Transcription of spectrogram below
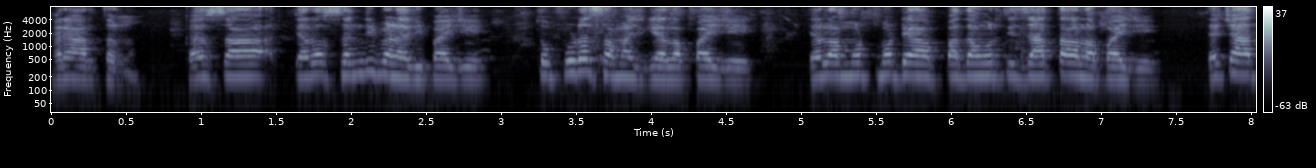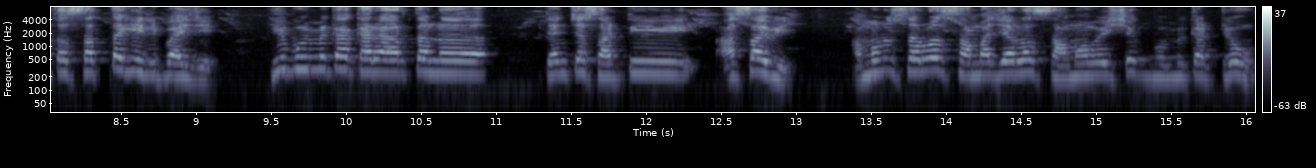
खऱ्या अर्थानं. कसा त्याला संधी मिळाली पाहिजे तो पुढं समाज गेला पाहिजे त्याला मोठमोठ्या पदावरती जाता आला पाहिजे त्याच्या हातात सत्ता गेली पाहिजे ही भूमिका खऱ्या अर्थानं त्यांच्यासाठी असावी. म्हणून सर्व समाजाला समावेशक भूमिका ठेवून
